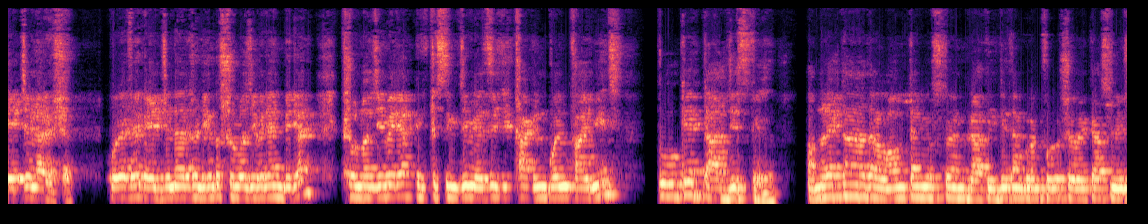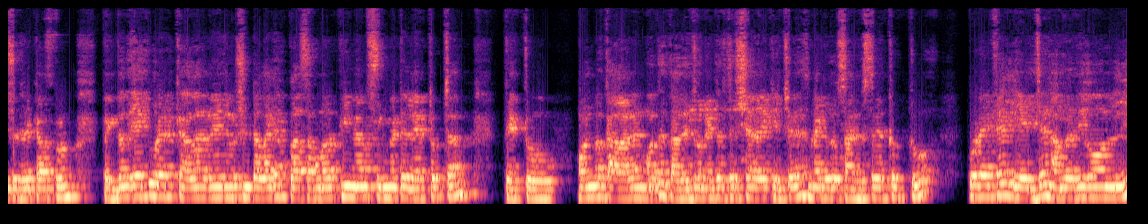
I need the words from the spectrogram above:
এইট জেনারেশন পুরাই ফাইভ এইট জেনারেশন কিন্তু ষোলো জিবি র্যাম বিরিয়ান ষোলো GB RAM fifty six GB SSD thirteen point five inch two K touch display আপনারা একটা যারা লং টাইম ইউজ করেন গ্রাফিক ডিজাইন করেন ফটোশপের কাজ মিউজিকের কাজ করুন একদম একুরেট কালার রেজলিউশনটা লাগে প্লাস আপনারা প্রিমিয়াম সেগমেন্টের ল্যাপটপ চান একটু অন্য কালারের মধ্যে, তাদের জন্য এটা হচ্ছে সেরা কি চয়েস মাইক্রো সায়েন্স ল্যাপটপ টু পুরো এটা এক্সেন আমরা দিব অনলি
